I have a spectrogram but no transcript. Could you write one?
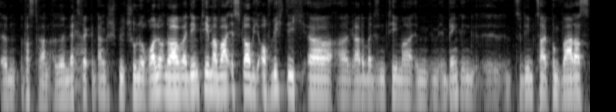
ähm, was dran. Also der Netzwerkgedanke ja. spielt schon eine Rolle. Und aber bei dem Thema war, ist, glaube ich, auch wichtig, äh, äh, gerade bei diesem Thema im, im, im Banking, äh, zu dem Zeitpunkt war das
